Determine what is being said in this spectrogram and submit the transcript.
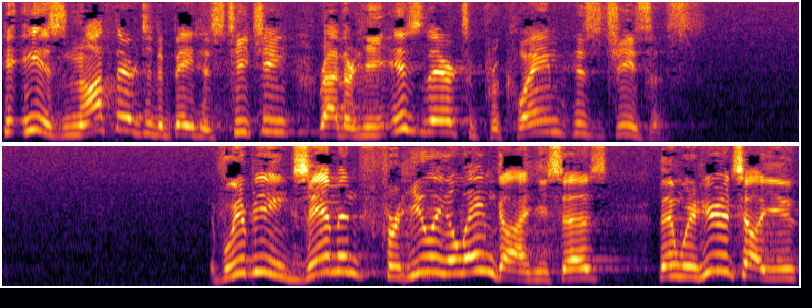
He, is not there to debate his teaching, rather, he is there to proclaim his Jesus. If we're being examined for healing a lame guy, he says, then we're here to tell you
